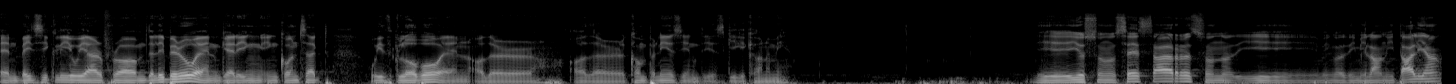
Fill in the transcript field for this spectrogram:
and basically, we are from Deliveroo and getting in contact with Glovo and other other companies in this gig economy. E io sono Cesar, sono di, vengo di Milano, Italia,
